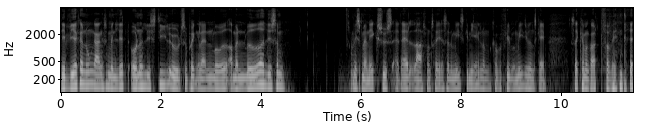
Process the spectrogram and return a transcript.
det virker nogle gange som en lidt underlig stiløvelse på en eller anden måde, og man møder ligesom, hvis man ikke synes, at alt Lars von Trier er det mest geniale, når man går på film og medievidenskab, så kan man godt forvente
